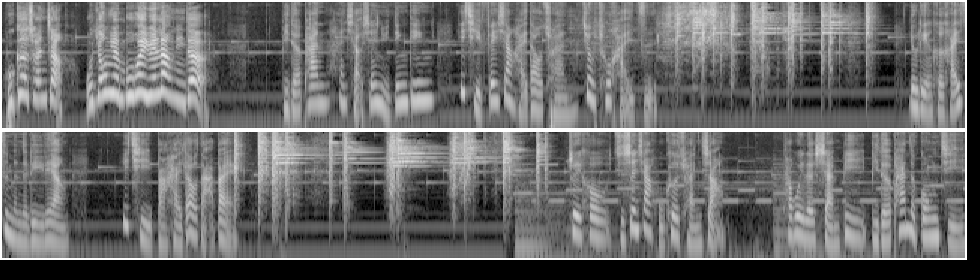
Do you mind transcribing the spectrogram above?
胡克船长，我永远不会原谅你的。彼得潘和小仙女丁丁一起飞向海盗船，救出孩子，又联合孩子们的力量，一起把海盗打败。最后只剩下胡克船长，他为了闪避彼得潘的攻击，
